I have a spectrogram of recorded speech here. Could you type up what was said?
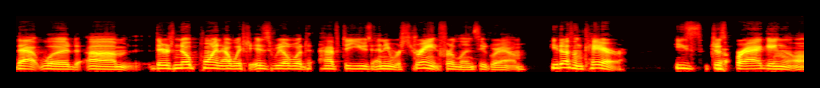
that would, um, there's no point at which Israel would have to use any restraint for Lindsey Graham. He doesn't care. He's just yeah. bragging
